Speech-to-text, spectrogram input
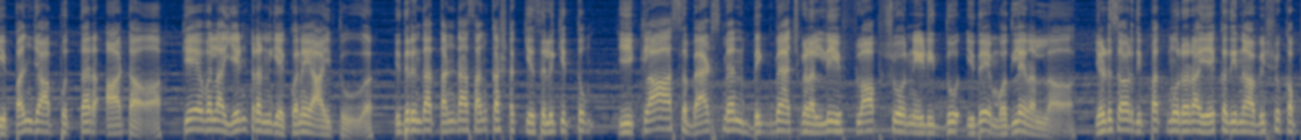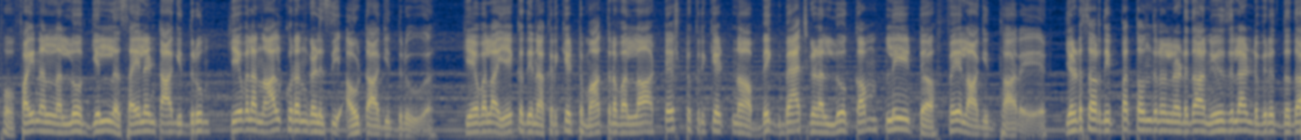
ಈ ಪಂಜಾಬ್ ಪುತ್ತರ್ ಆಟ ಕೇವಲ ಎಂಟು ರನ್ಗೆ ಕೊನೆಯಾಯಿತು. ಇದರಿಂದ ತಂಡ ಸಂಕಷ್ಟಕ್ಕೆ ಸಿಲುಕಿತ್ತು. ಈ ಕ್ಲಾಸ್ ಬ್ಯಾಟ್ಸ್ಮನ್ ಬಿಗ್ ಮ್ಯಾಚ್ಗಳಲ್ಲಿ ಫ್ಲಾಪ್ ಶೋ ನೀಡಿದ್ದು ಇದೇ ಮೊದಲೇನಲ್ಲ. ಎರಡ್ ಸಾವಿರದ ಇಪ್ಪತ್ತ್ ಮೂರರ ಏಕದಿನ ವಿಶ್ವಕಪ್ ಫೈನಲ್ನಲ್ಲೂ ಗಿಲ್ ಸೈಲೆಂಟ್ ಆಗಿದ್ರು. ಕೇವಲ ನಾಲ್ಕು ರನ್ ಗಳಿಸಿ ಔಟ್ ಆಗಿದ್ರು. ಕೇವಲ ಏಕದಿನ ಕ್ರಿಕೆಟ್ ಮಾತ್ರವಲ್ಲ, ಟೆಸ್ಟ್ ಕ್ರಿಕೆಟ್ನ ಬಿಗ್ ಮ್ಯಾಚ್ಗಳಲ್ಲೂ ಕಂಪ್ಲೀಟ್ ಫೇಲ್ ಆಗಿದ್ದಾರೆ. ಎರಡ್ ಸಾವಿರದ ಇಪ್ಪತ್ತೊಂದರಲ್ಲಿ ನಡೆದ ನ್ಯೂಜಿಲೆಂಡ್ ವಿರುದ್ಧದ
